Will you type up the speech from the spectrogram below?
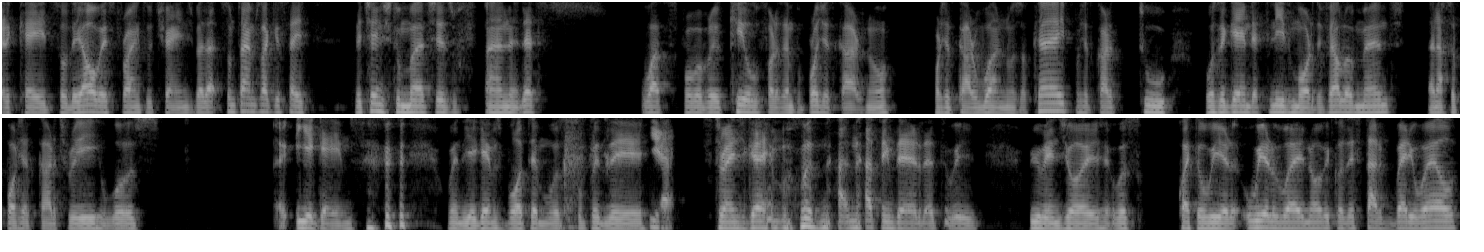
arcade. So they're always trying to change. But that, sometimes, like you say, they change too much, is and that's what's probably killed. For example, Project Cars. No, Project Car One was okay. Project Car Two was a game that needs more development, and after Project Car Three was uh, EA Games. when EA Games bought them, was completely yeah strange game. was not, nothing there that we we enjoy. It was quite a weird weird way, you know, because they start very well.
